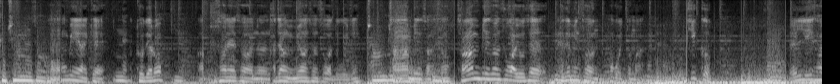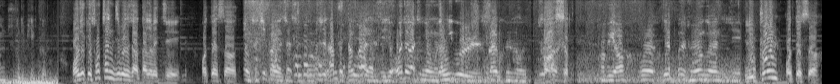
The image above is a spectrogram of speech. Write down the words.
교체하면서 어. 성빈이랑 이렇게 네, 교대로 네. 아, 부산에서는 가장 유명한 선수가 누구지? 장한빈 장한빈 선수. 장한빈 선수가 요새 네. 배드민턴 하고 있더만. 맞아요. C급, 어, 랠리 3춘 B급. 어저께 소찬 집에서 잤다 그랬지? 어땠어? 자취방에서 잤을 때 사실 앞에 땅바닥에서 이제 어제 같은 경우는 이불을 깔고 그래서 좋았어. 밥이요 오늘 이제 오늘 저녁은 이제 리플? 어땠어?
